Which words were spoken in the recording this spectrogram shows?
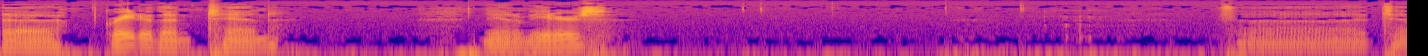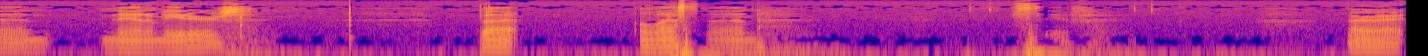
uh, greater than 10 nanometers. So 10 nanometers, but less than. see if. All right.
